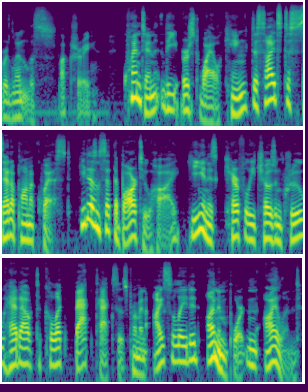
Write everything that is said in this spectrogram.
relentless luxury. Quentin, the erstwhile king, decides to set upon a quest. He doesn't set the bar too high. He and his carefully chosen crew head out to collect back taxes from an isolated, unimportant island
